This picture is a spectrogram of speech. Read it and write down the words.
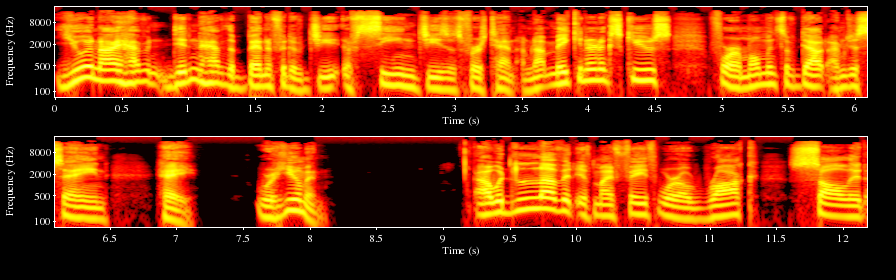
you and I haven't didn't have the benefit of G, of seeing Jesus firsthand. I'm not making an excuse for our moments of doubt. I'm just saying, hey, we're human. I would love it if my faith were a rock solid,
